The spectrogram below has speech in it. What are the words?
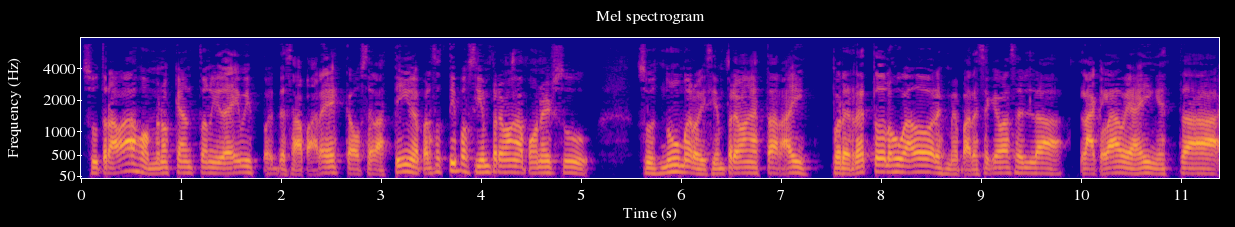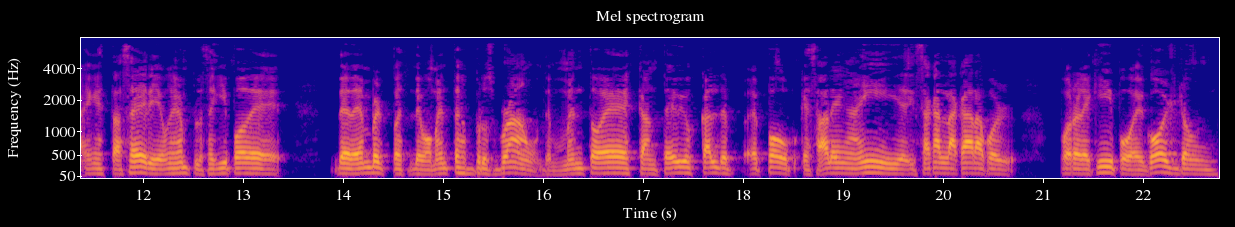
su trabajo, a menos que Anthony Davis pues desaparezca o se lastime. Pero esos tipos siempre van a poner su, sus números y siempre van a estar ahí. Por el resto de los jugadores, me parece que va a ser la, la clave ahí en esta, en esta serie. Un ejemplo, ese equipo de, de Denver, pues de momento es Bruce Brown, de momento es Cantevius Calder Pope, que salen ahí y sacan la cara por, por el equipo, de Gordon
